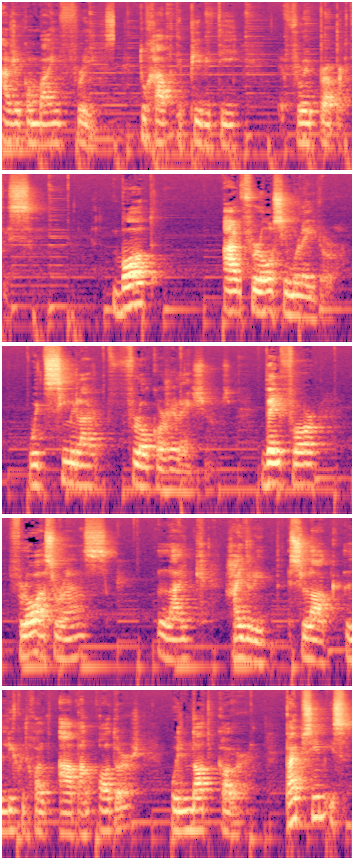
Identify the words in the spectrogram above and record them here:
and recombine fluids to have the PVT fluid properties. Both are flow simulator with similar flow correlations. Therefore, flow assurance like Hydrate, slug, liquid hold up and others will not cover. Pipe PipeSim is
